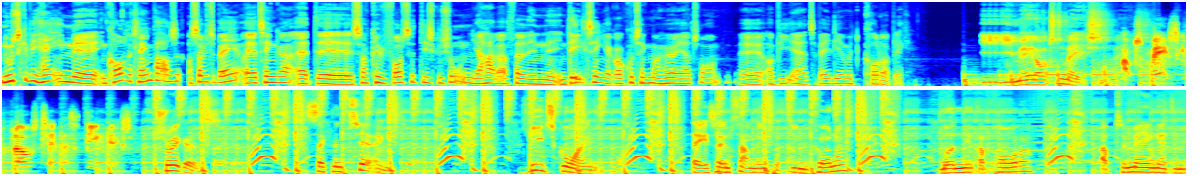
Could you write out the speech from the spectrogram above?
Nu skal vi have en, øh, en kort reklamepause, og så er vi tilbage, og jeg tænker, at øh, så kan vi fortsætte diskussionen. Jeg har i hvert fald en, en del ting, jeg godt kunne tænke mig at høre jer to om, øh, og vi er tilbage lige om et kort øjeblik. E-mail automation. Automatiske flows til din virksomhed. Triggers. Segmentering. Lead scoring. Dataindsamling for dine kunder. Månedlige rapporter. Optimering af dine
